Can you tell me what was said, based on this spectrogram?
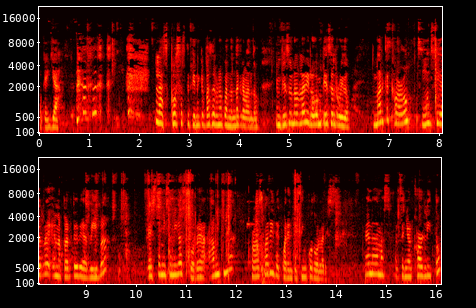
Ok, ya. Las cosas que tiene que pasar uno cuando anda grabando. Empieza uno a hablar y luego empieza el ruido. Marca Carl, un cierre en la parte de arriba. Esta, mis amigas, correa amplia, crossbody de 45 dólares. Vean nada más al señor Carlito.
